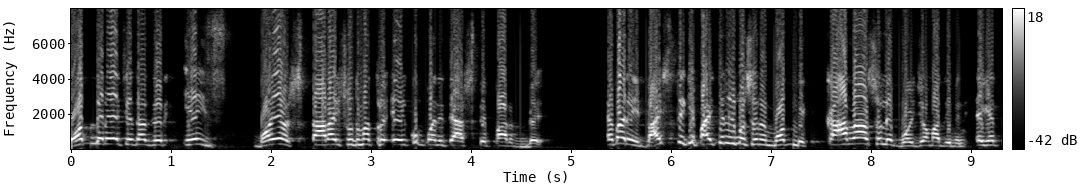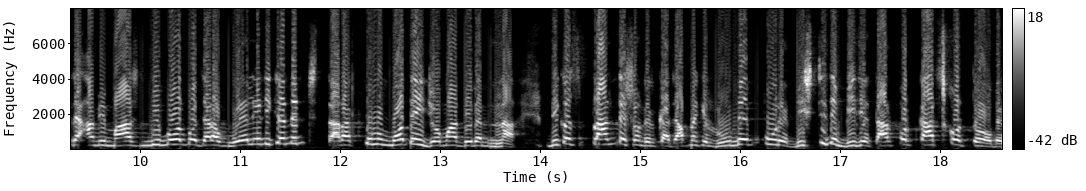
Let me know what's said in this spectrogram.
মধ্যে রয়েছে তাদের এই বয়স, তারাই শুধুমাত্র এই কোম্পানিতে আসতে পারবে। এবার এই বাইশ থেকে পঁয়ত্রিশ বছরের মধ্যে কারা আসলে বই জমা দিবেন? এক্ষেত্রে আমি মাস্ট বি বলব, যারা ওয়েল এডুকেটেড তারা কোনো মতেই জমা দিবেন না। বিকজ প্লান্টেশনের কাজ, আপনাকে রুদে পুরে বৃষ্টিতে ভিজে, তারপর কাজ করতে হবে,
